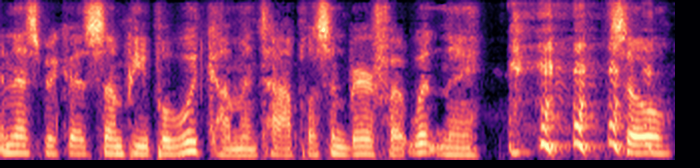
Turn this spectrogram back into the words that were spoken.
And that's because some people would come in topless and barefoot, wouldn't they? so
